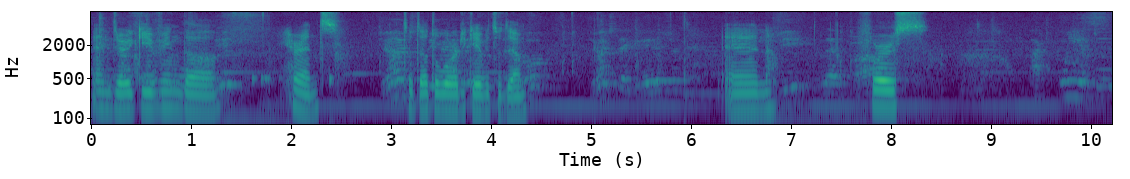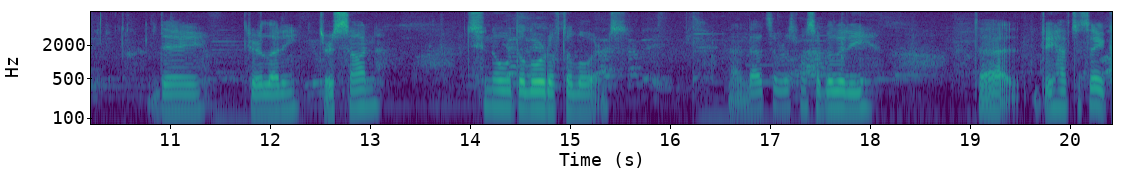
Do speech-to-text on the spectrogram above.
and they're giving the parents to that the Lord gave it to them. And first, they they're letting their son to know the Lord of the Lords, and that's a responsibility that they have to take.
